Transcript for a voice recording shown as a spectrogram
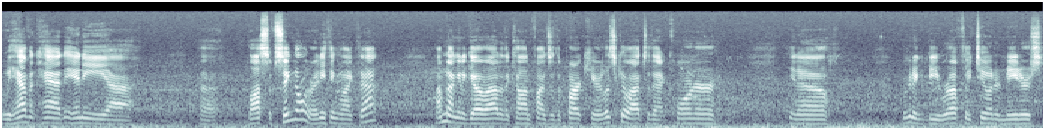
We haven't had any uh, uh, loss of signal or anything like that. I'm not going to go out of the confines of the park here. Let's go out to that corner. You know, we're going to be roughly 200 meters.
